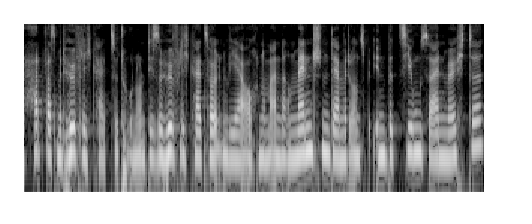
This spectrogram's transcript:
hat was mit Höflichkeit zu tun. Und diese Höflichkeit sollten wir ja auch einem anderen Menschen, der mit uns in Beziehung sein möchte,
